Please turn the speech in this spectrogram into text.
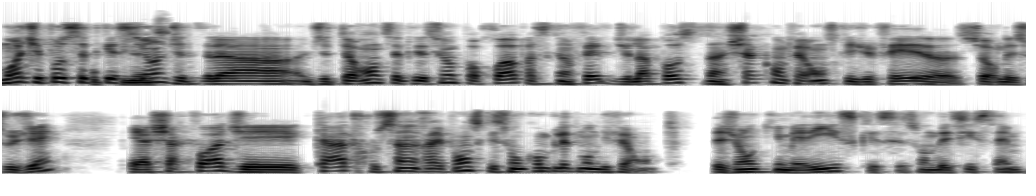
Moi, je pose cette question, je te, la, je te rends cette question. Pourquoi? Parce qu'en fait, je la pose dans chaque conférence que je fais euh, sur les sujets, et à chaque fois, j'ai quatre ou cinq réponses qui sont complètement différentes. Des gens qui me disent que ce sont des systèmes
